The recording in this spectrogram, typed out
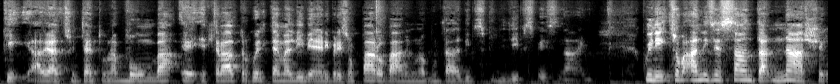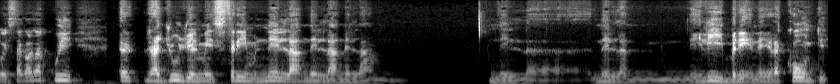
che aveva al suo intento una bomba e, e tra l'altro quel tema lì viene ripreso paro paro in una puntata di, di Deep Space Nine. Quindi insomma anni 60 nasce questa cosa qui, eh, raggiunge il mainstream nella, nella, nella, nel, nel, nei libri, nei racconti,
